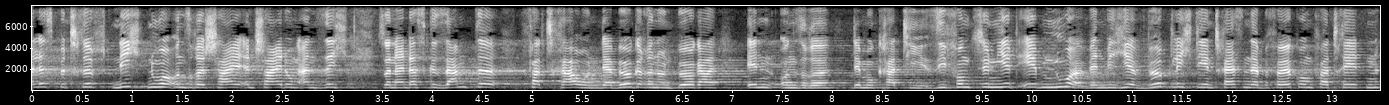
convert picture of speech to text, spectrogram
alles betrifft nicht nur unsere Entscheidung an sich, sondern das gesamte Vertrauen der Bürgerinnen und Bürger in unsere Demokratie. Sie funktioniert eben nur, wenn wir hier wirklich die Interessen der Bevölkerung vertreten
